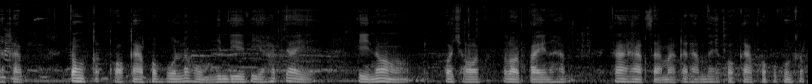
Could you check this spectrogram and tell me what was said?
นะครับ ต้องขอกราบขอบคุณและผมยินดีที่จะรับใจพี่น้องพอชอตลอดไปนะครับ ถ้าหากสามารถกระทำได้ขอกราบขอบพระคุณครับ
